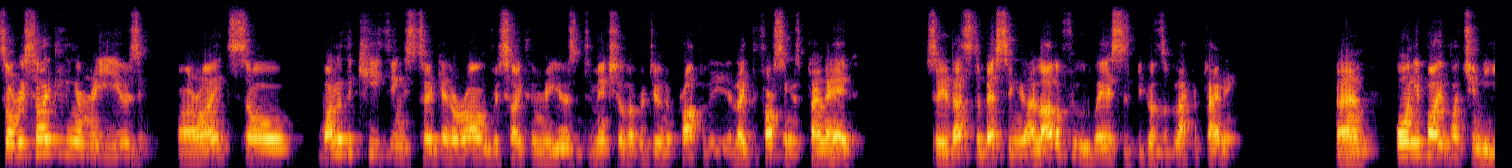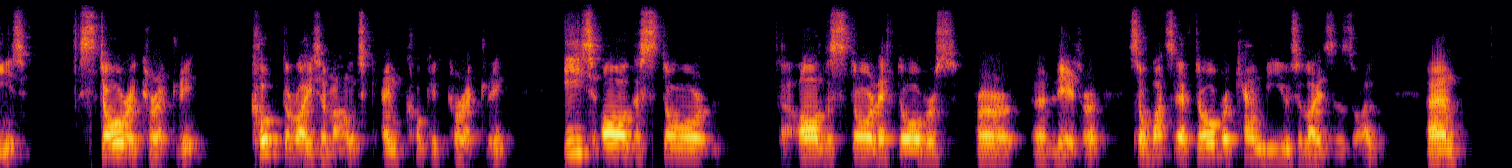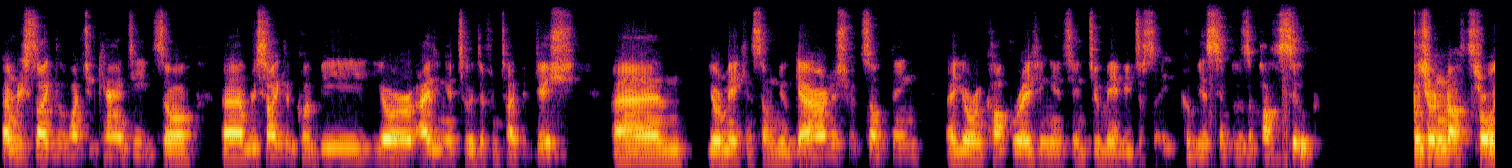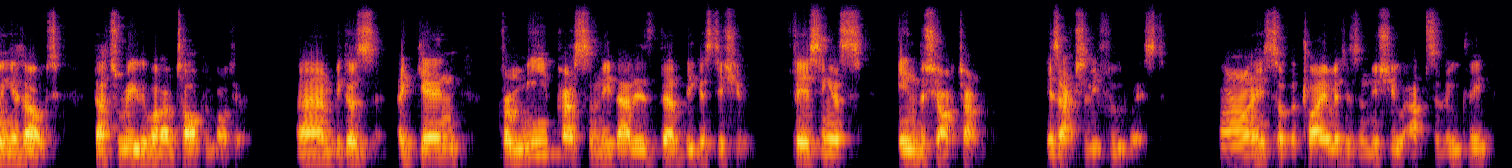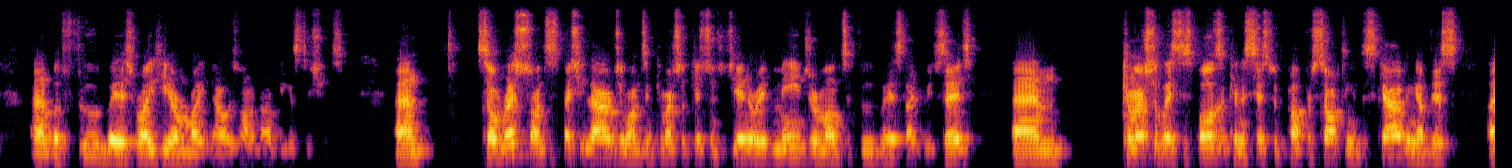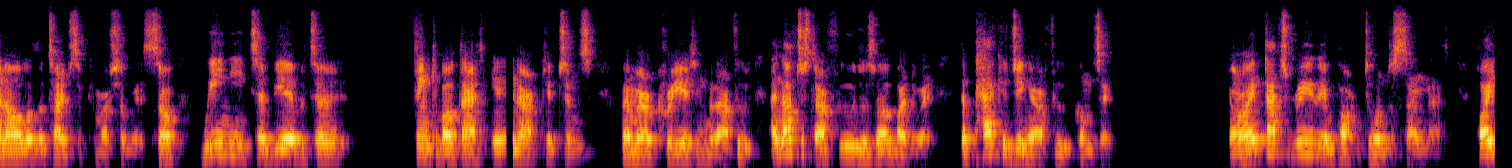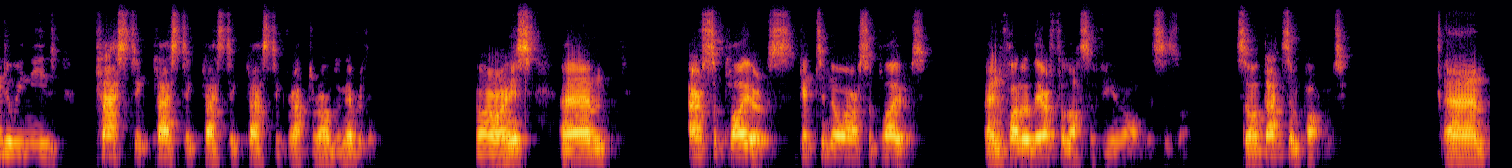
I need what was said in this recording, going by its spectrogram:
So recycling and reusing, all right? So one of the key things to get around recycling and reusing to make sure that we're doing it properly, like the first thing is plan ahead. See, that's the best thing. A lot of food waste is because of lack of planning. Um, only buy what you need, store it correctly, cook the right amount and cook it correctly. Eat all the store, all the store leftovers for uh, later. So what's left over can be utilized as well. Um, and recycle what you can't eat. So um, recycle could be you're adding it to a different type of dish and you're making some new garnish with something. Uh, you're incorporating it into maybe just, it could be as simple as a pot of soup, but you're not throwing it out. That's really what I'm talking about here. Um, because again, for me personally, that is the biggest issue facing us in the short term is actually food waste. All right, so the climate is an issue, absolutely. Um, but food waste right here and right now is one of our biggest issues. Um, so restaurants, especially larger ones and commercial kitchens, generate major amounts of food waste, like we've said. Um, commercial waste disposal can assist with proper sorting and discarding of this and all other types of commercial waste. So we need to be able to think about that in our kitchens when we're creating with our food. And not just our food as well, by the way, the packaging our food comes in. All right, that's really important to understand that. Why do we need plastic, plastic, plastic, plastic wrapped around in everything? All right. Um, our suppliers, get to know our suppliers and what are their philosophy in all this as well. So that's important. Um,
